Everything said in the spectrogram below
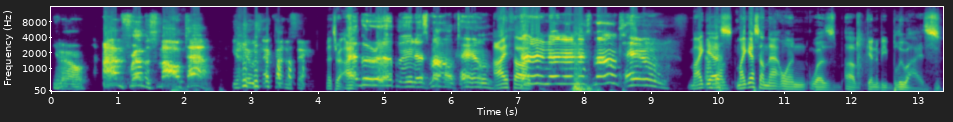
You know, I'm from a small town. You know, it was that kind of thing. That's right. I, grew up in a small town. I thought in a small town. my guess my guess on that one was uh, going to be Blue Eyes,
